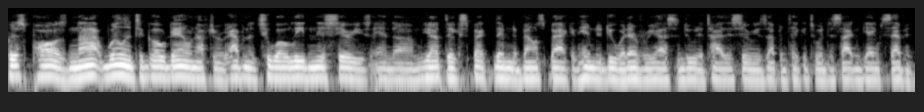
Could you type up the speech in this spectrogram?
Chris Paul is not willing to go down after having a 2-0 lead in this series, and um, you have to expect them to bounce back and him to do whatever he has to do to tie this series up and take it to a deciding game seven.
